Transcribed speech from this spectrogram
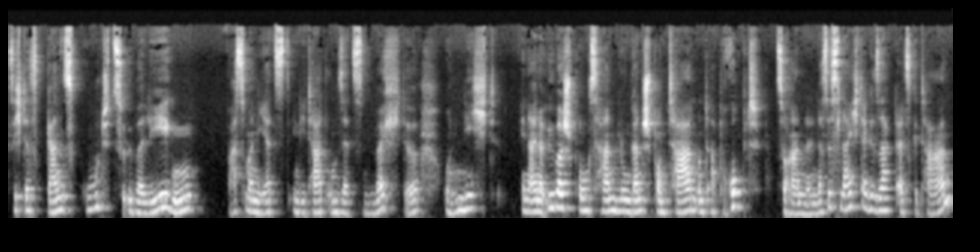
sich das ganz gut zu überlegen, was man jetzt in die Tat umsetzen möchte und nicht in einer Übersprungshandlung ganz spontan und abrupt zu handeln. Das ist leichter gesagt als getan,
